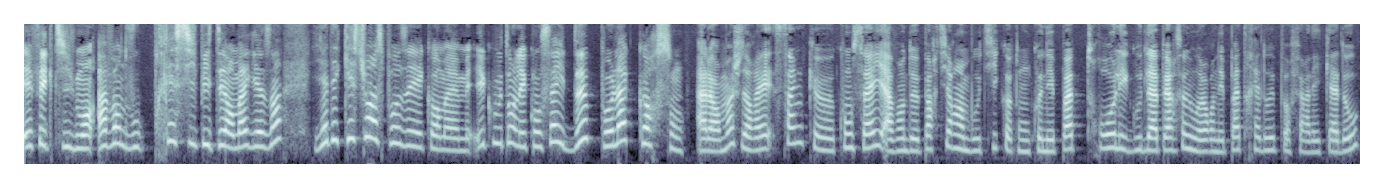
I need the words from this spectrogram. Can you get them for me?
Effectivement, avant de vous précipiter en magasin, il y a des questions à se poser quand même. Écoutons les conseils de Paula Corson. Alors moi, je donnerais cinq euh, conseils avant de partir en boutique quand on ne connaît pas trop les goûts de la personne ou alors on n'est pas très doué pour faire les cadeaux.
